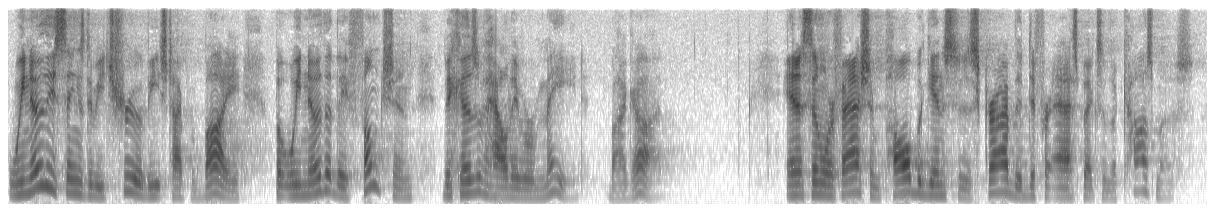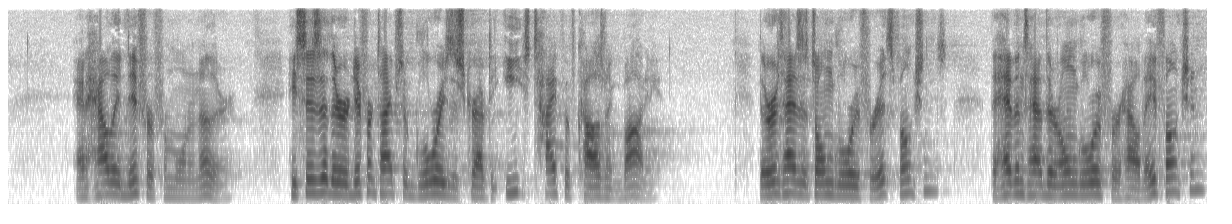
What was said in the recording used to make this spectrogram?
We know these things to be true of each type of body, but we know that they function because of how they were made by God. In a similar fashion, Paul begins to describe the different aspects of the cosmos and how they differ from one another. He says that there are different types of glories ascribed to each type of cosmic body. The earth has its own glory for its functions, the heavens have their own glory for how they function,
